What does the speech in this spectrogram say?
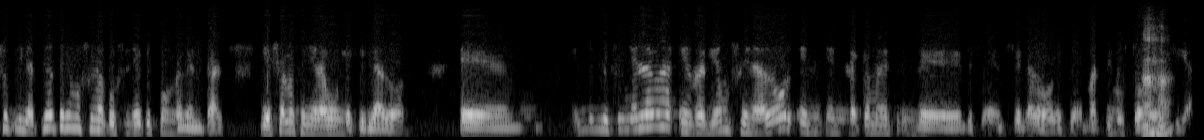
no, mira, no tenemos una posibilidad que es fundamental, y allá lo señalaba un legislador. Eh, lo señalaba en realidad un senador en, la Cámara de, Senadores, Martín Lustó, decía.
